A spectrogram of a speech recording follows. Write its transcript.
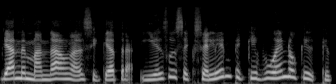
ya me mandaron al psiquiatra y eso es excelente, qué bueno que, que,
